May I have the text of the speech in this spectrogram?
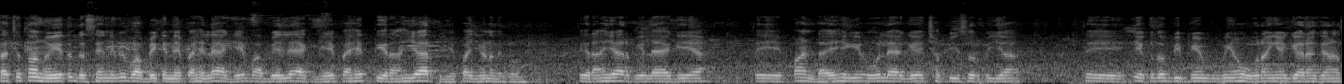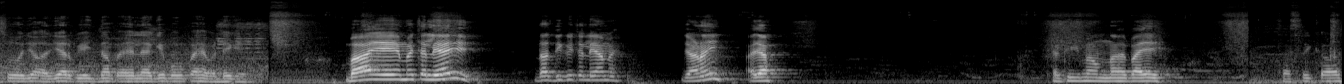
ਸੱਚ ਤੁਹਾਨੂੰ ਇਹ ਤਾਂ ਦੱਸਿਆ ਨਹੀਂ ਵੀ ਬਾਬੇ ਕਿੰਨੇ ਪੈਸੇ ਲੈ ਗਏ, ਬਾਬੇ ਲੈ ਕੇ ਗਏ ਪੈਸੇ 13000 ਰੁਪਏ ਭਾਜੀ ਉਹਨਾਂ ਦੇ ਕੋਲ। 13000 ਰੁਪਏ ਲੈ ਗਏ ਆ ਤੇ ਭਾਂਡਾ ਇਹ ਹੈਗੇ, ਉਹ ਲੈ ਗਏ 2600 ਰੁਪਿਆ ਤੇ ਇੱਕ ਦੋ ਬੀਬੀਆਂ ਬੂਬੀਆਂ ਹੋਰ ਆਈਆਂ 11 1100 1000 1000 ਰੁਪਏ ਇਦਾਂ ਪੈਸੇ ਲੈ ਕੇ ਬਹੁਤ ਪੈਸੇ ਵੱਡੇ ਗਏ। ਬਾਏ, ਮੈਂ ਚੱਲਿਆ ਜੀ। ਦਾਦੀ ਕੋ ਚੱਲਿਆ ਮੈਂ। ਜਾਣਾ ਹੀ ਆ ਜਾ। ਚਲ ਠੀਕ, ਮੈਂ ਆਉਣਾ ਬਾਏ। ਸਤਿ ਸ੍ਰੀ ਅਕਾਲ।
